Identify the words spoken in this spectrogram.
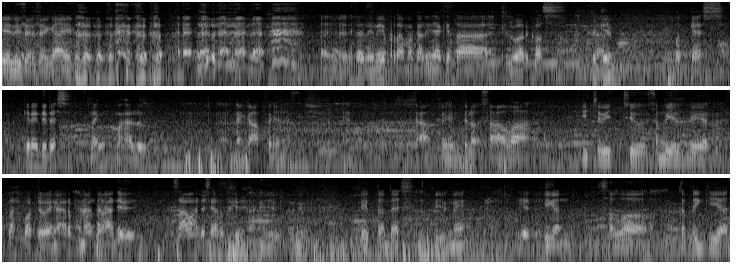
Ya bisa saya guys. dan ini pertama kalinya kita di luar kos. Bikin. Podcast. Kini tidak neng mahalu Neng kafe Nes. Kafe delok sawah ijo-ijo semilir. lah waduh Enak- arep enak kontrakan tenan, ya sawah deh arep Beda des lebihnya. iya Ini kan saka ketinggian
